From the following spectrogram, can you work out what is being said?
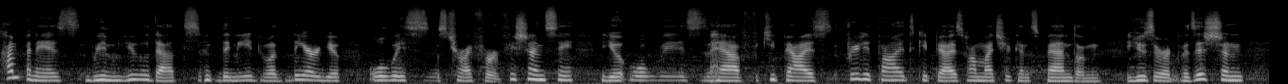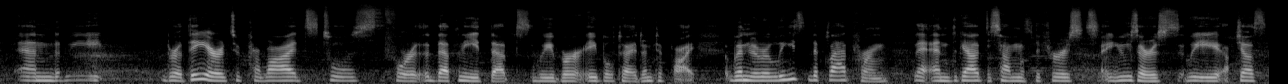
companies, we knew that the need was there. You always strive for efficiency. You always have KPIs pretty tight, KPIs how much you can spend on user acquisition. And we were there to provide tools for that need that we were able to identify. When we released the platform and got some of the first users, we just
